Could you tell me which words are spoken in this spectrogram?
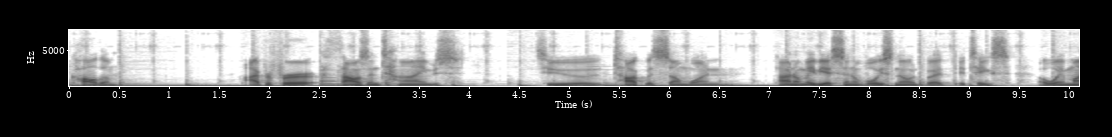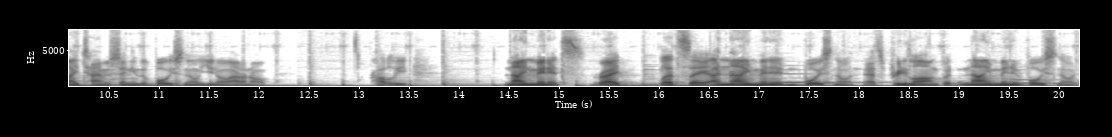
call them. I prefer a thousand times to talk with someone. I don't know maybe i send a voice note but it takes away my time of sending the voice note you know i don't know probably nine minutes right? Let's say a nine minute voice note. That's pretty long but nine minute voice note.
